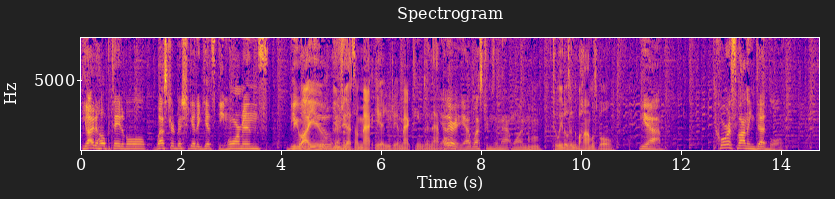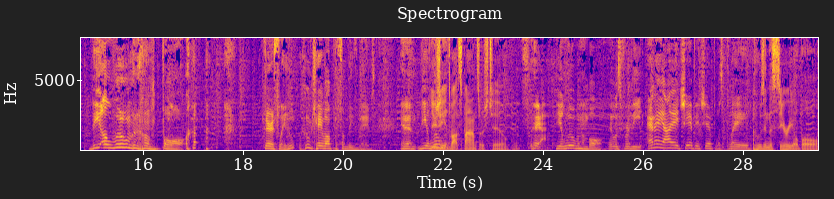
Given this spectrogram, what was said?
the Idaho Potato Bowl, Western Michigan against the Mormons, BYU. Usually that's a MAC. Yeah, usually a MAC team's in that yeah, bowl. yeah, Western's in that one. Mm-hmm. Toledo's in the Bahamas Bowl. Yeah. Corresponding Dead Bowl. The Aluminum Bowl. Seriously, who who came up with some of these names? And the aluminum, Usually it's about sponsors too. yeah, the Aluminum Bowl. It was for the NAIA championship. Was played. Who's in the cereal bowl?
